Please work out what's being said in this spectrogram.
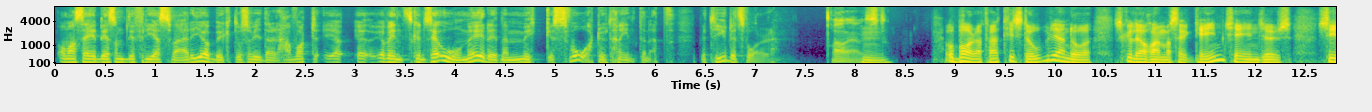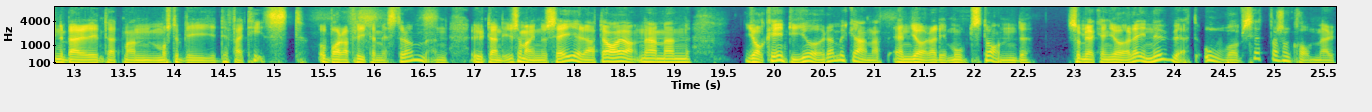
om man säger det som det fria Sverige har byggt och så vidare, det har varit, jag, jag, jag skulle inte säga omöjligt, men mycket svårt utan internet. Betydligt svårare. Ja, visst. Mm. Och bara för att historien då skulle ha en massa game changers så innebär det inte att man måste bli defaitist och bara flyta med strömmen. Utan det är som Magnus säger att ja, ja, nej, men jag kan ju inte göra mycket annat än göra det motstånd som jag kan göra i nuet, oavsett vad som kommer.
